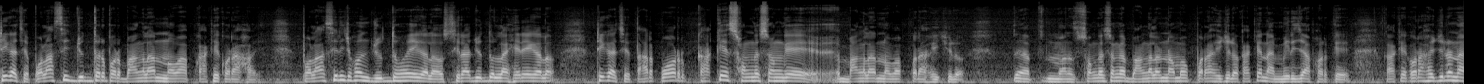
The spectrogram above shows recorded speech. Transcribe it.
ঠিক আছে, পলাশির যুদ্ধের পর বাংলার নবাব কাকে করা হয়? পলাশির যখন যুদ্ধ হয়ে গেল, সিরাজউদ্দৌলা হেরে গেল, ঠিক আছে, তারপর কাকে সঙ্গে সঙ্গে বাংলার নবাব করা হয়েছিল? সঙ্গে সঙ্গে বাংলার নামক করা হয়েছিল কাকে? না, মির্জাফরকে। কাকে করা হয়েছিল? না,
